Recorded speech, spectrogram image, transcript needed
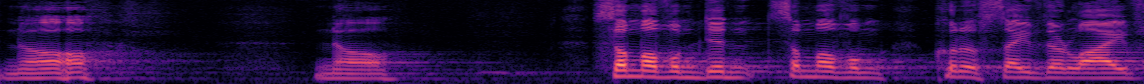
No, no. Some of them didn't, some of them could have saved their lives,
